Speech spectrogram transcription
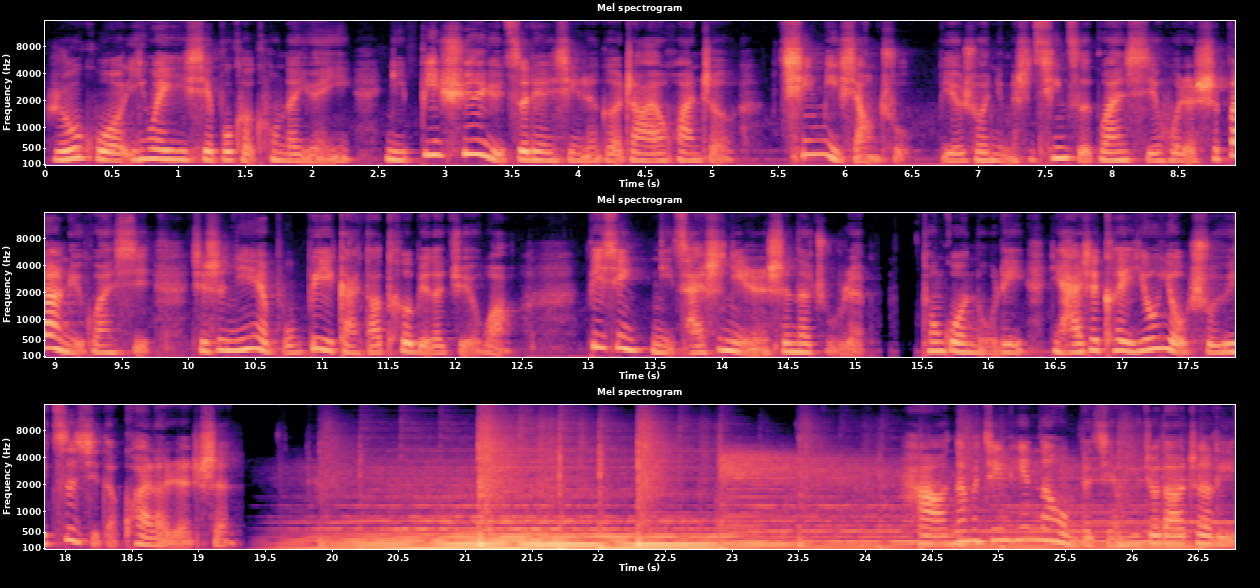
如果因为一些不可控的原因，你必须与自恋型人格障碍患者亲密相处。比如说你们是亲子关系或者是伴侣关系，其实你也不必感到特别的绝望，毕竟你才是你人生的主人。通过努力，你还是可以拥有属于自己的快乐人生。好，那么今天呢，我们的节目就到这里。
